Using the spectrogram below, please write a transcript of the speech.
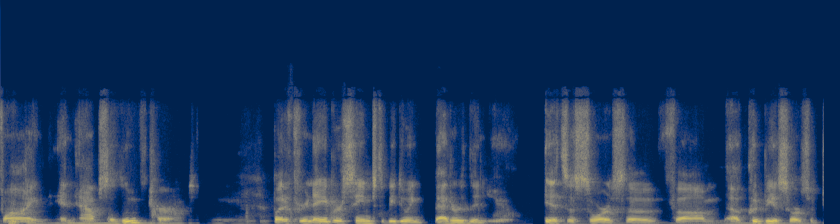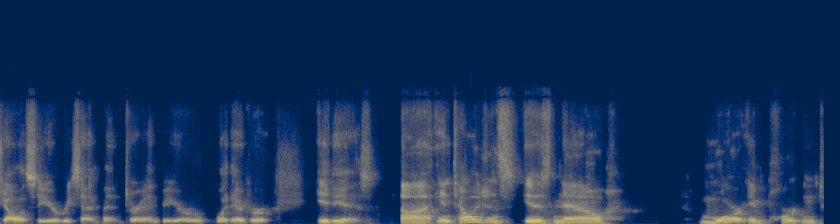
fine in absolute terms. But if your neighbor seems to be doing better than you, it's a source of, um, uh, could be a source of jealousy or resentment or envy or whatever it is. Uh, intelligence is now more important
